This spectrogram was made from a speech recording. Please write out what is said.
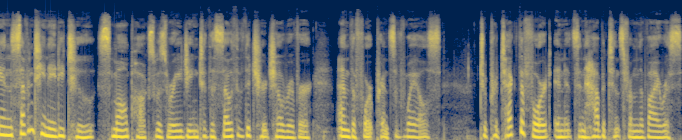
In 1782, smallpox was raging to the south of the Churchill River and the Fort Prince of Wales. To protect the fort and its inhabitants from the virus,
